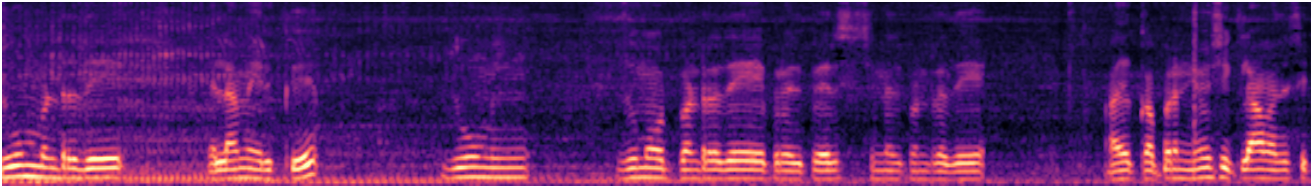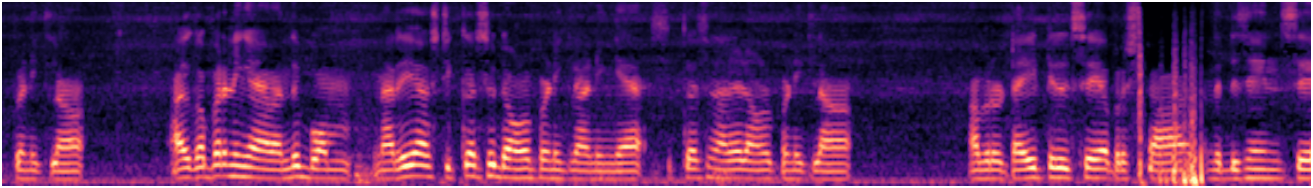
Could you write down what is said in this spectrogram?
ஜூம் பண்ணுறது எல்லாமே இருக்குது ஜூமிங் ஜூம் அவுட் பண்ணுறது அப்புறம் இது பெருசு சின்னது பண்ணுறது அதுக்கப்புறம் மியூசிக்லாம் வந்து ஃபிட் பண்ணிக்கலாம். அதுக்கப்புறம் நீங்கள் வந்து பொம் நிறையா ஸ்டிக்கர்ஸும் டவுன்லோட் பண்ணிக்கலாம் நீங்கள் ஸ்டிக்கர்ஸும் நிறையா டவுன்லோட் பண்ணிக்கலாம். அப்புறம் டைட்டில்ஸு அப்புறம் ஸ்டார் அந்த டிசைன்ஸு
